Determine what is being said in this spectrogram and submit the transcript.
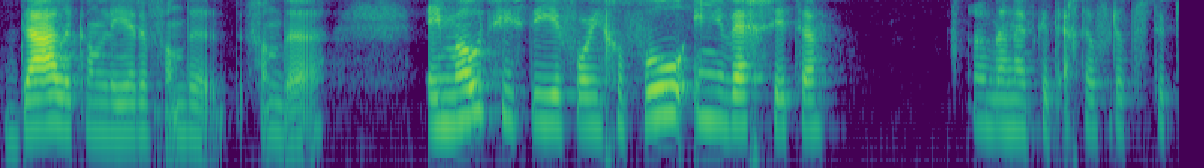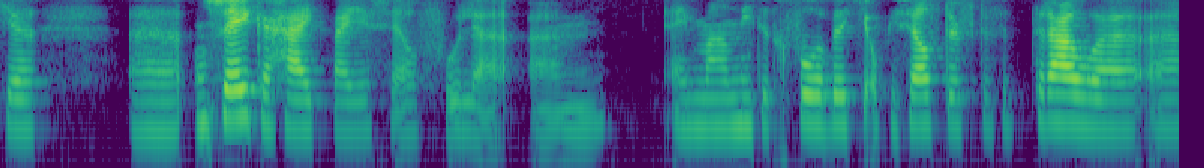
dalen kan leren. Van de, van de emoties die je voor je gevoel in je weg zitten. En dan heb ik het echt over dat stukje uh, onzekerheid bij jezelf voelen. Um, helemaal niet het gevoel hebben dat je op jezelf durft te vertrouwen. Uh,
